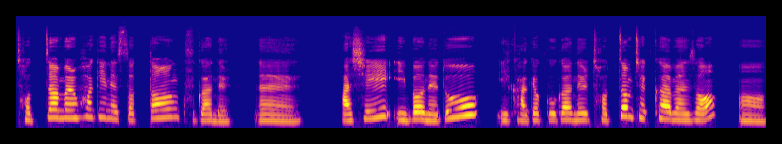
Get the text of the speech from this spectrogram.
저점을 확인했었던 구간을 네. 다시 이번에도 이 가격 구간을 저점 체크하면서 어,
